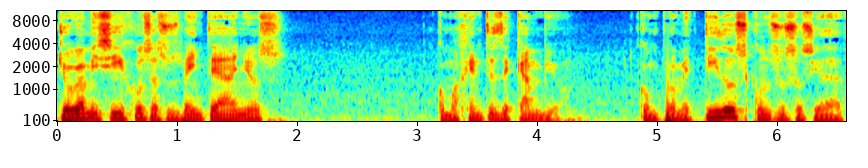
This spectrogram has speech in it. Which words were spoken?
Yo veo a mis hijos a sus 20 años como agentes de cambio, comprometidos con su sociedad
